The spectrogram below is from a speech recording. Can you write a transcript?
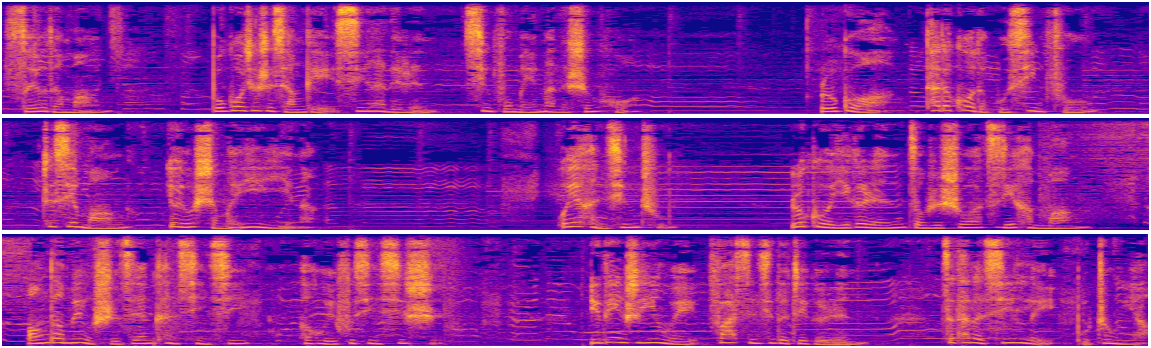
所有的忙，不过就是想给心爱的人幸福美满的生活。如果他的过得不幸福，这些忙又有什么意义呢？我也很清楚，如果一个人总是说自己很忙。忙到没有时间看信息和回复信息时，一定是因为发信息的这个人，在他的心里不重要。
